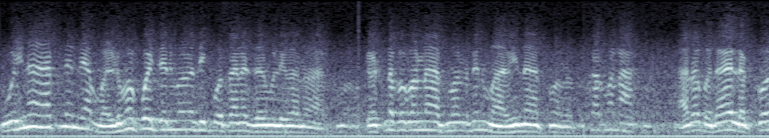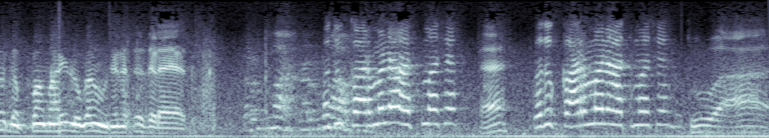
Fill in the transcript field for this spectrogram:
કોઈના હાથને ને વર્લ્ડમાં કોઈ જન્મ નથી પોતાને જન્મ લેવાનો હાથમાં. કૃષ્ણ ભગવાનના હાથમાં નથી ને મહાવીરના હાથમાં નથી. કર્મના હાથમાં. આ તો બધા લખો ગપ્પા મારી લોકો રસ્તે ચડાયા કર્મના બધું કર્મના કર્મના હાથમાં છે? છે હે? બધું કર્મના હાથમાં છે? તું આ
